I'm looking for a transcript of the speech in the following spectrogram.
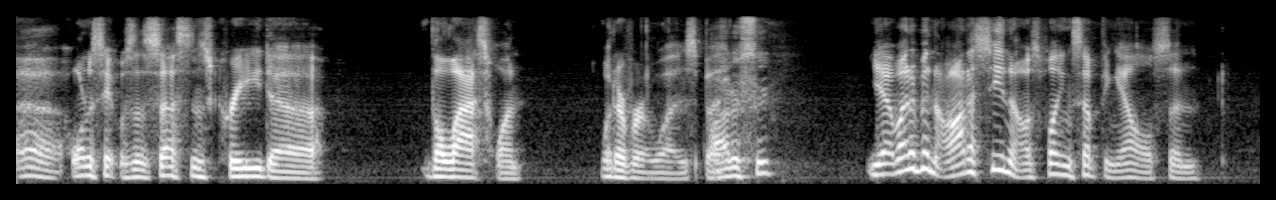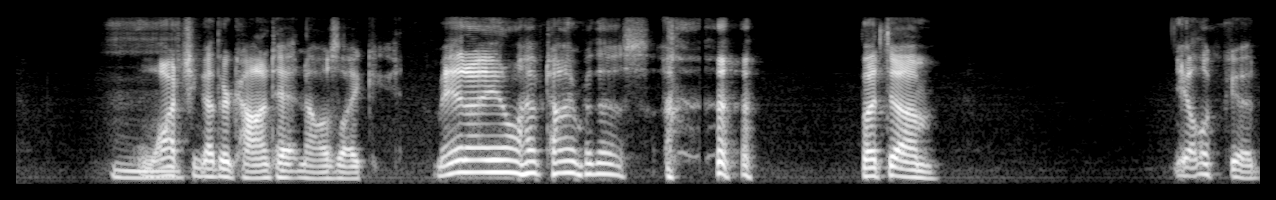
uh I want to say it was Assassin's Creed uh the last one. Whatever it was. But Odyssey. yeah, it might have been Odyssey and I was playing something else and Hmm. watching other content and I was like, man, I don't have time for this. but um yeah, it looked good.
